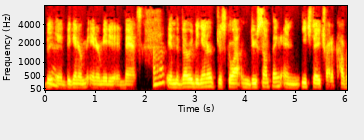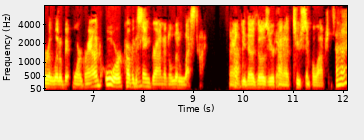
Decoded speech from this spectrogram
be, yeah. Uh, beginner intermediate advanced uh-huh. in the very beginner just go out and do something and each day try to cover a little bit more ground or cover okay. the same ground in a little less time right okay. those, those are yeah. kind of two simple options uh-huh.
